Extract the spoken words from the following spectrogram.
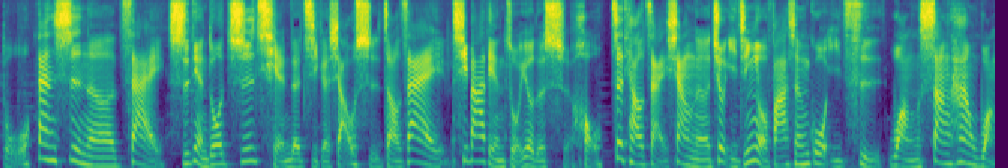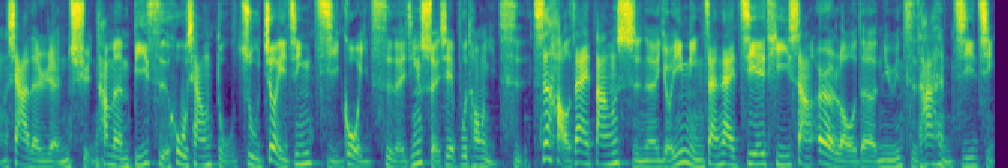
多，但是呢，在十点多之前的几个小时，早在七八点左右的时候，这条窄巷呢就已经有发生过一次往上和往下的人群，他们彼此互相堵住，就已经挤过一次了，已经水泄不通一次。是好在当时呢，有一名站在阶梯上二楼的女子，她很机警，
